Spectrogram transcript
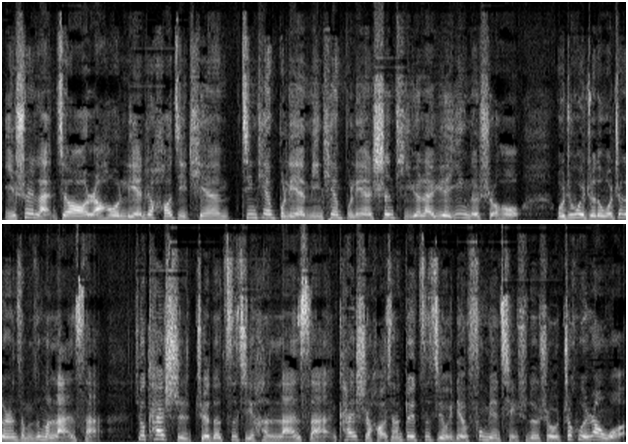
一睡懒觉，然后连着好几天，今天不练，明天不练，身体越来越硬的时候，我就会觉得我这个人怎么这么懒散，就开始觉得自己很懒散，开始好像对自己有一点负面情绪的时候，这会让我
